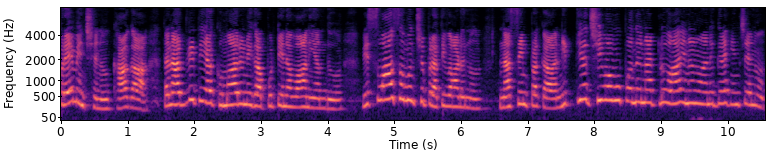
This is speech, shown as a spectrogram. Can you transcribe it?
ప్రేమించెను కాగా తన అద్వితీయ కుమారునిగా పుట్టిన వాని అందు విశ్వాసముంచు ప్రతివాడును. నశింపక నిత్య జీవము పొందినట్లు ఆయనను అనుగ్రహించెను.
